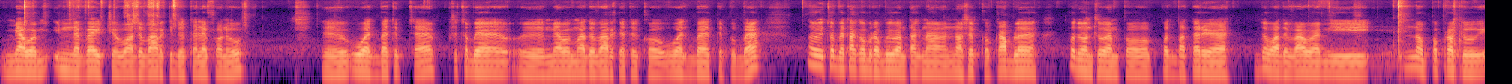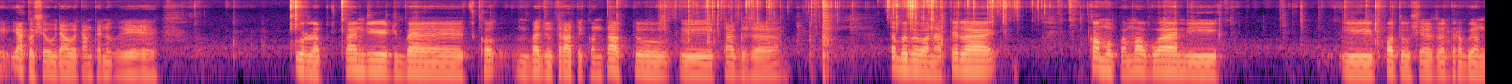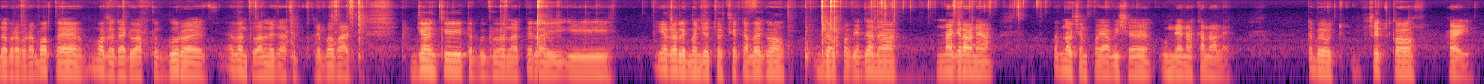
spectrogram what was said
Miałem inne wejście ładowarki do telefonu USB typ C. Przy sobie miałem ładowarkę tylko USB typu B. No i sobie tak obrobiłem tak na, na szybko kable. Podłączyłem po, pod baterię, doładowałem i no po prostu jakoś się udało tamten y, urlop spędzić bez, bez utraty kontaktu i także to by było na tyle. Komu pomogłem i, i poczuł się, że zrobiłem dobrą robotę, może dać łapkę w górę, ewentualnie zasubskrybować. Dzięki, to by było na tyle i, i jeżeli będzie coś ciekawego do opowiedzenia, nagrania, z pewnością pojawi się u mnie na kanale. To było wszystko. Hej.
